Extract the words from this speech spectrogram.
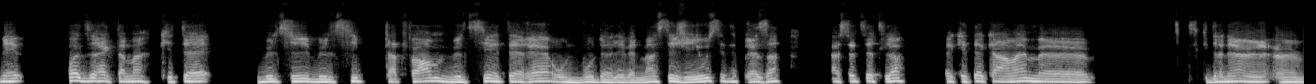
mais pas directement, qui étaient multi, multi-plateformes, multi-intérêts au niveau de l'événement. CGU, c'était présent à ce titre-là, qui était quand même euh, ce qui donnait un,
